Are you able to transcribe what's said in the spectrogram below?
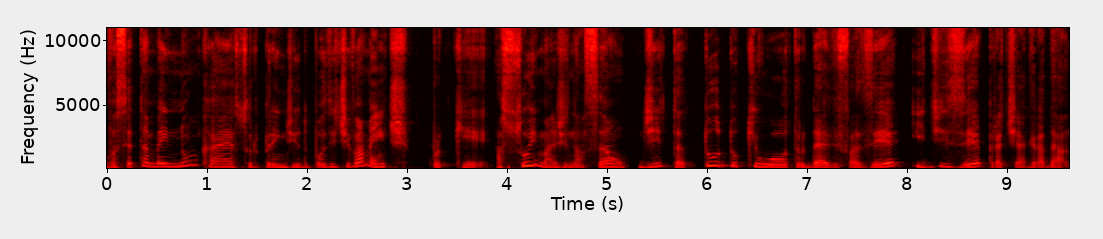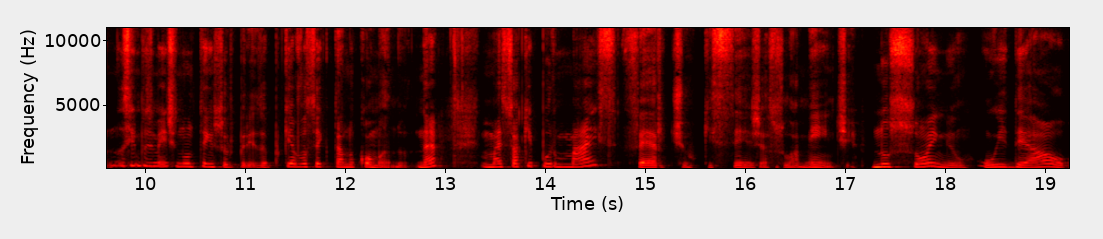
você também nunca é surpreendido positivamente porque a sua imaginação dita tudo que o outro deve fazer e dizer para te agradar. Simplesmente não tem surpresa, porque é você que está no comando, né? Mas só que por mais fértil que seja a sua mente, no sonho o ideal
